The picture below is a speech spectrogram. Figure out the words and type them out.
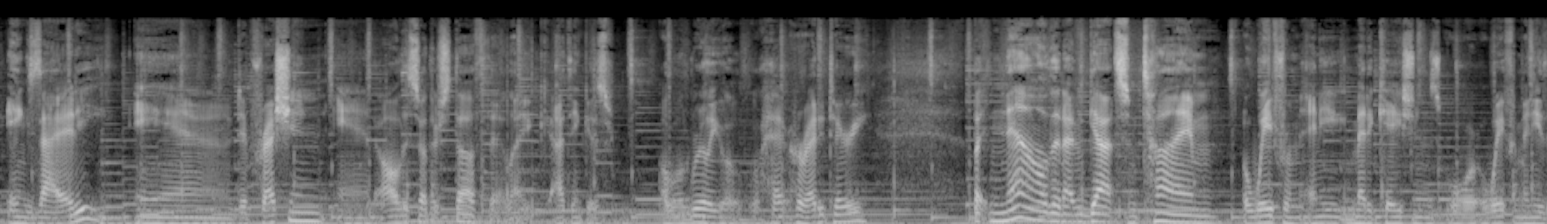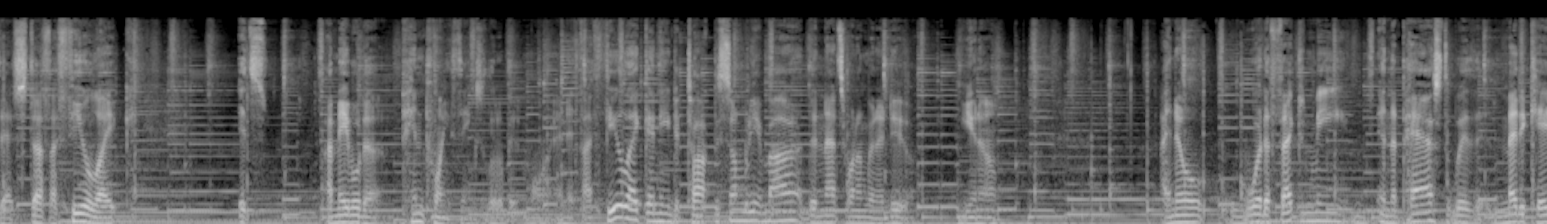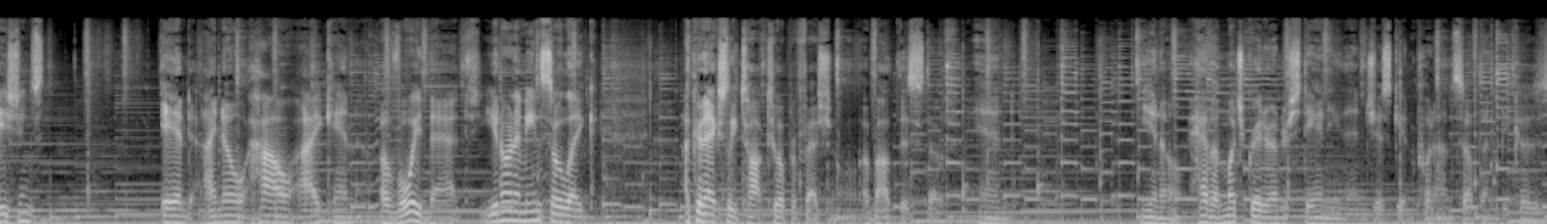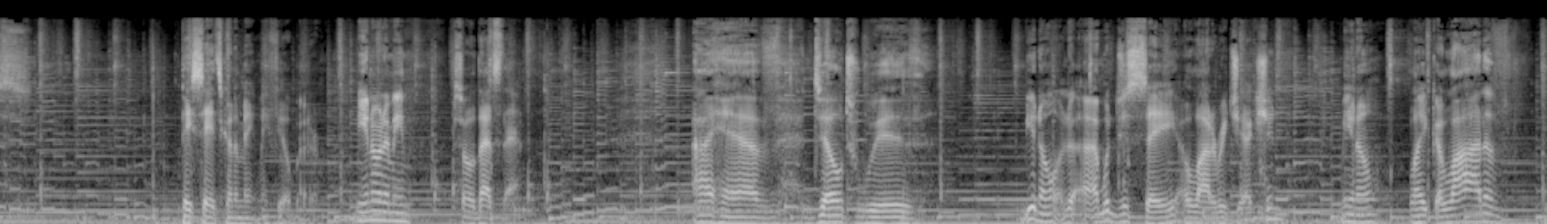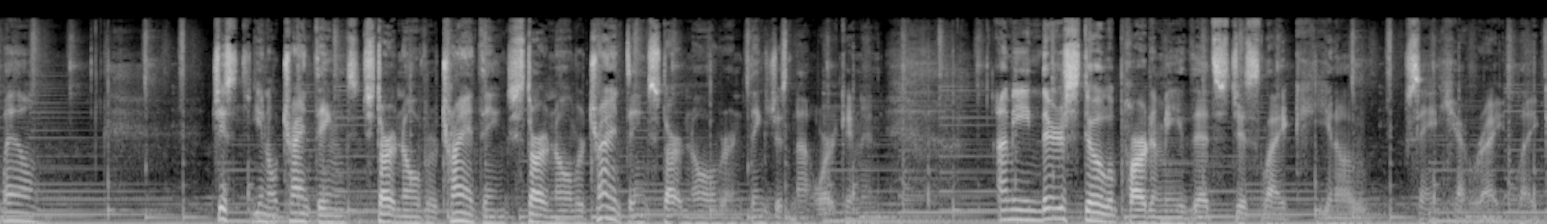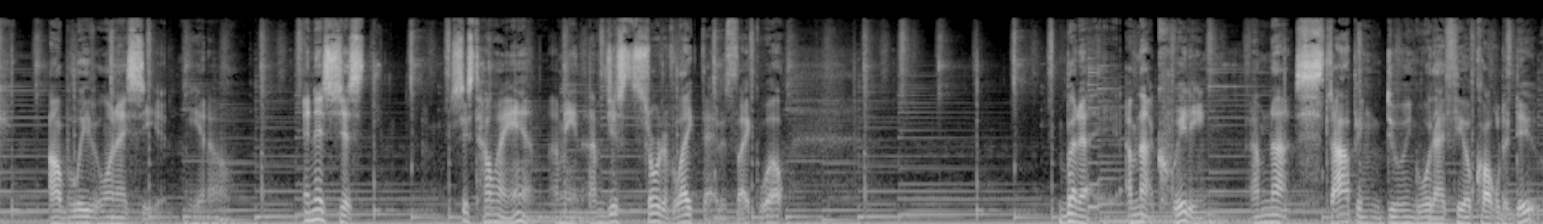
anxiety and depression and all this other stuff that like I think is really hereditary. But now that I've got some time away from any medications or away from any of that stuff, I feel like it's I'm able to pinpoint things a little bit more. And if I feel like I need to talk to somebody about it, then that's what I'm going to do. You know, I know what affected me in the past with medications, and I know how I can avoid that. You know what I mean? So, like, I could actually talk to a professional about this stuff and, you know, have a much greater understanding than just getting put on something because they say it's going to make me feel better. You know what I mean? So that's that. I have dealt with you know, I would just say a lot of rejection. You know, like a lot of, well, just, you know, trying things, starting over, trying things, starting over, trying things, starting over, and things just not working. And I mean, there's still a part of me that's just like, you know, saying, yeah, right. Like, I'll believe it when I see it, you know? And it's just, it's just how I am. I mean, I'm just sort of like that. It's like, well, but I, I'm not quitting. I'm not stopping doing what I feel called to do.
